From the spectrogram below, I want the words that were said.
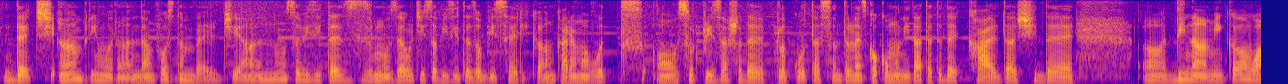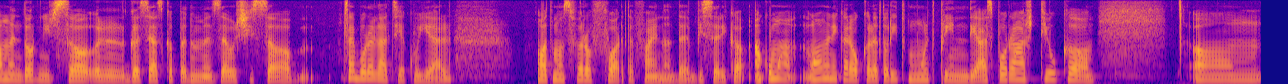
Deci, în primul rând, am fost în Belgia, nu să vizitez muzeul, ci să vizitez o biserică în care am avut o surpriză așa de plăcută, să întâlnesc o comunitate atât de caldă și de uh, dinamică, oameni dornici să îl găsească pe Dumnezeu și să, să aibă o relație cu el o atmosferă foarte faină de biserică. Acum, oamenii care au călătorit mult prin diaspora știu că um,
